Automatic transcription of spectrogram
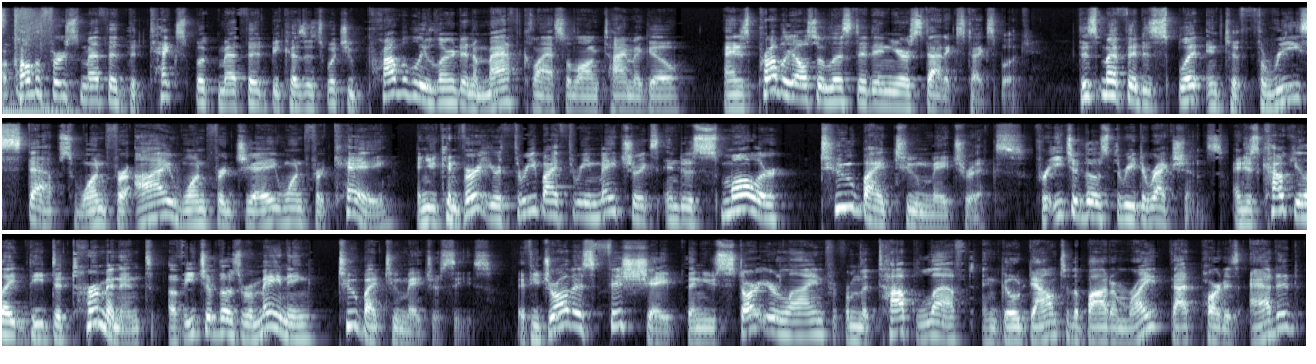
I'll call the first method the textbook method because it's what you probably learned in a math class a long time ago, and it's probably also listed in your statics textbook. This method is split into three steps, one for i, one for j, one for k, and you convert your 3 by 3 matrix into a smaller 2 by 2 matrix for each of those three directions, and just calculate the determinant of each of those remaining 2 by 2 matrices. If you draw this fish shape, then you start your line from the top left and go down to the bottom right, that part is added,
